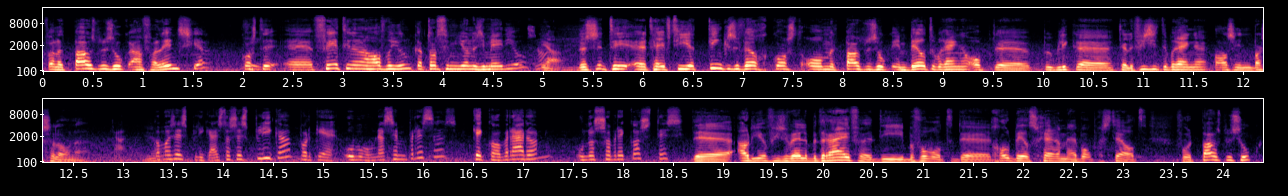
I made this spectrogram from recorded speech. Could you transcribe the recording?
van het pausbezoek aan Valencia kostte eh, 14,5 miljoen, 14 miljoen y medio. Ja, dus het, het, heeft hier tien keer zoveel gekost om het pausbezoek in beeld te brengen, op de publieke televisie te brengen, als in Barcelona. ¿Cómo se explica? Esto se explica porque hubo unas empresas que cobraron unos sobrecostes. De audiovisuele bedrijven die bijvoorbeeld de grootbeeldschermen hebben opgesteld voor het pausbezoek.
